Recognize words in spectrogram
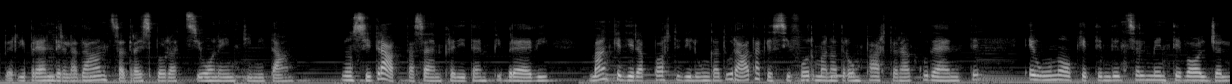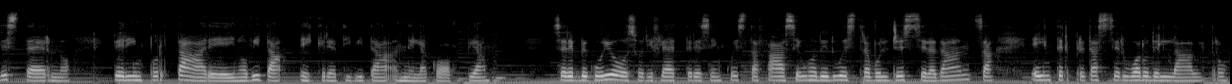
per riprendere la danza tra esplorazione e intimità. Non si tratta sempre di tempi brevi, ma anche di rapporti di lunga durata che si formano tra un partner accudente e uno che tendenzialmente volge all'esterno per importare novità e creatività nella coppia. Sarebbe curioso riflettere se in questa fase uno dei due stravolgesse la danza e interpretasse il ruolo dell'altro.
